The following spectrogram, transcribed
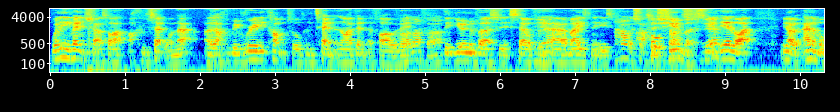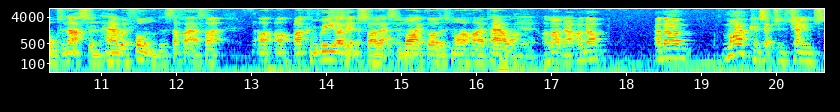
when eventually I was like, I can settle on that, and Yeah. I can be really comfortable, content, and identify with I it. love that. The universe in itself and how amazing it is. How it Us supports humans, us. yeah. Yeah. like you know, animals and us and how we're formed and stuff like that. It's like I, I, I can really Sense identify that as my that. God, as my higher power. Yeah, I like that. And um, and um, my conception's changed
